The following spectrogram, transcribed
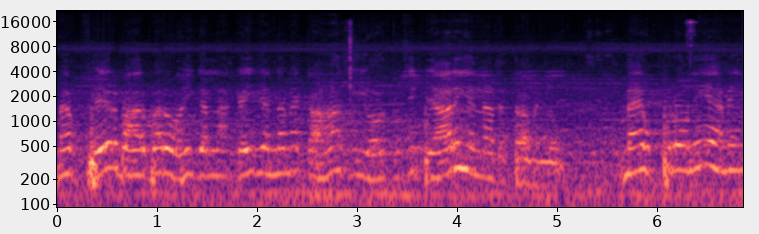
ਮੈਂ ਫੇਰ ਬਾਰ-ਬਾਰ ਉਹੀ ਗੱਲਾਂ ਕਹੀ ਜਾਂਦਾ, ਮੈਂ ਕਹਾਂ ਕੀ ਹੋਰ ਤੁਸੀਂ ਪਿਆਰ ਹੀ ਇੰਨਾ ਦਿੱਤਾ ਮੈਨੂੰ। ਮੈਂ ਉੱਪਰੋਂ ਨਹੀਂ ਐਵੇਂ ਹੀ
